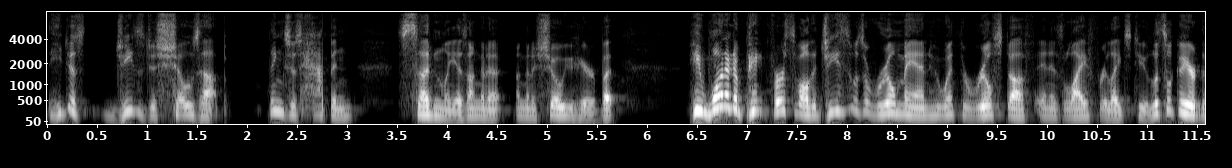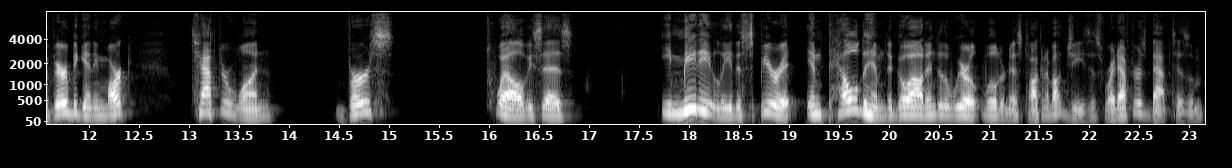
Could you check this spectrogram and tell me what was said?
he just, Jesus just shows up. Things just happen suddenly, as I'm going to I'm going to show you here. But he wanted to paint, first of all, that Jesus was a real man who went through real stuff and his life relates to you. Let's look here at the very beginning, Mark chapter 1, verse 12. He says, Immediately the Spirit impelled him to go out into the wilderness, talking about Jesus, right after his baptism.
